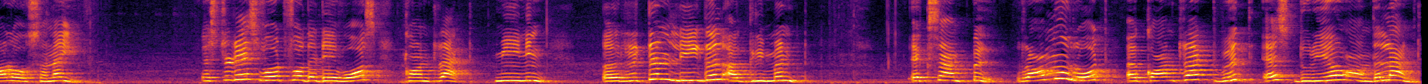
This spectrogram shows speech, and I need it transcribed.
ஆலோசனை. Yesterday's word for the day was contract meaning written legal agreement. Example Ramu wrote a contract with S. Durya on the land.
